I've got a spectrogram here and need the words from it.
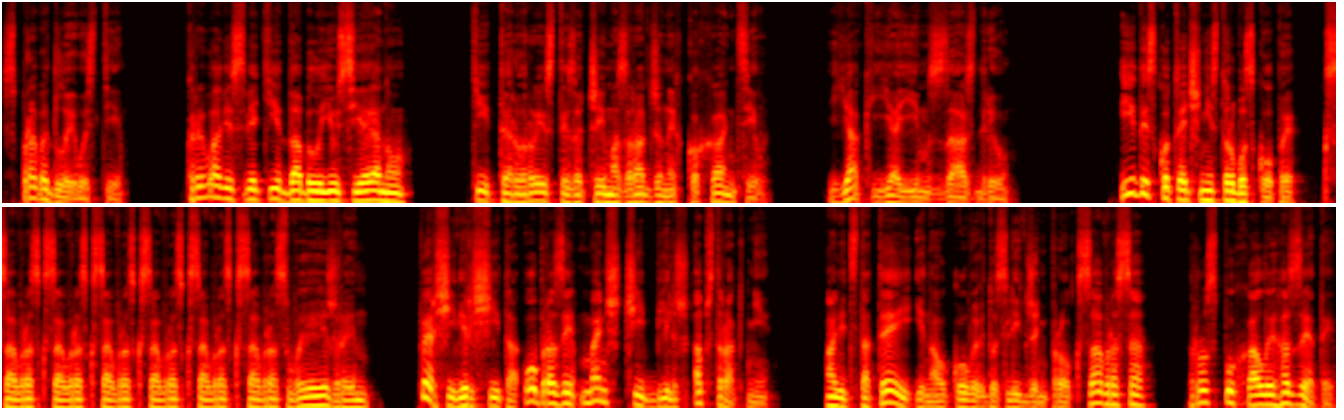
справедливості. Криваві святі WCN, ті терористи з очима зраджених коханців, як я їм заздрю. І дискотечні стробоскопи Ксаврас, Ксаврас, Ксаврас, Ксаврас, Ксаврас, Ксаврас, Вижрин. Перші вірші та образи менш чи більш абстрактні, а від статей і наукових досліджень про Ксавраса розпухали газети.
